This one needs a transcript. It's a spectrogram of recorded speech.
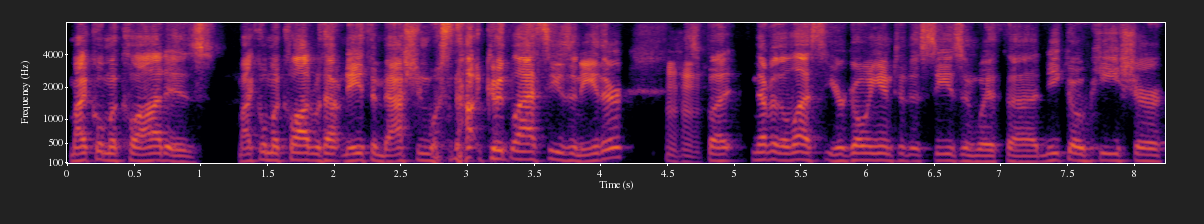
Michael McLeod is Michael McLeod without Nathan Bastian was not good last season either. Mhm. But nevertheless, you're going into this season with uh, Nico Hischier,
